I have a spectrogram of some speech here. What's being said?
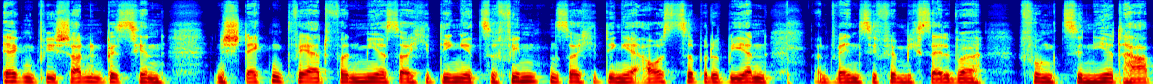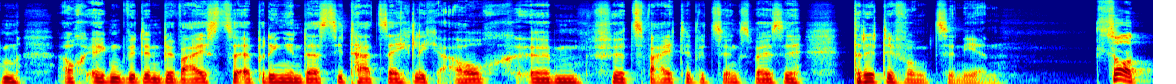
irgendwie schon ein bisschen ein Steckenpferd von mir, solche Dinge zu finden, solche Dinge auszuprobieren und wenn sie für mich selber funktioniert haben, auch irgendwie den Beweis zu erbringen, dass sie tatsächlich auch ähm, für zweite beziehungsweise dritte funktionieren. So,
